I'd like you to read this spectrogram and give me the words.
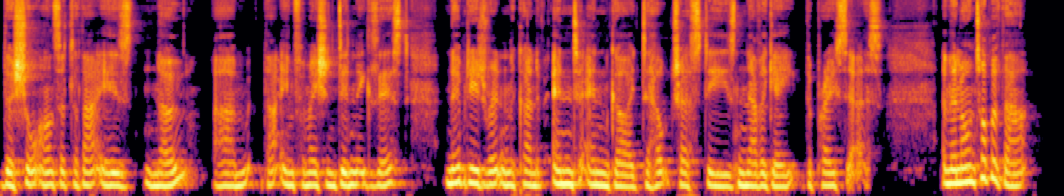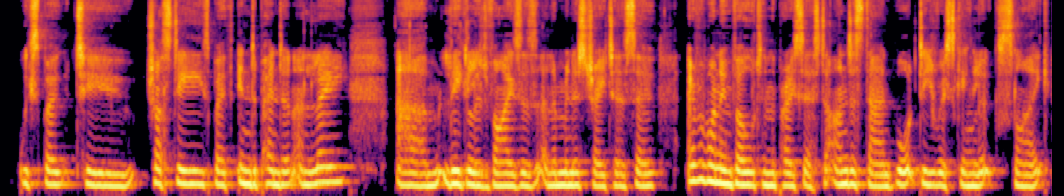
The short answer to that is no. Um, that information didn't exist. Nobody had written a kind of end to end guide to help trustees navigate the process. And then on top of that, we spoke to trustees, both independent and lay, um, legal advisors, and administrators. So, everyone involved in the process to understand what de risking looks like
